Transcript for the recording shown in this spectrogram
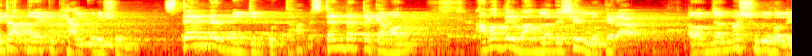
এটা আপনারা একটু খেয়াল করে শুনুন। স্ট্যান্ডার্ড মেনটেন করতে হবে। স্ট্যান্ডার্ডটা কেমন? আমাদের বাংলাদেশের লোকেরা রমজান মাস শুরু হলে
